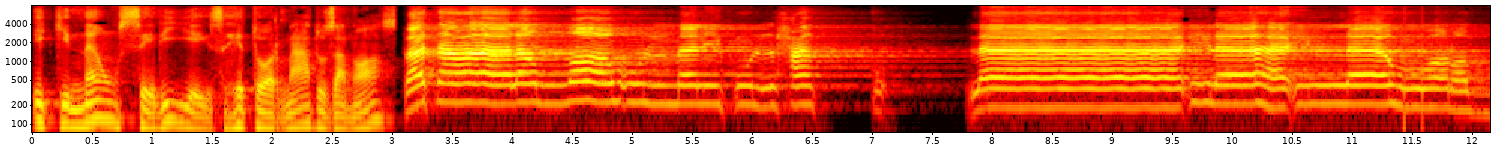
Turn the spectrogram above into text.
e que não seríeis retornados a nós? فتعالى الله الملك الحق لا إله إلا هو رب العرش الكريم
